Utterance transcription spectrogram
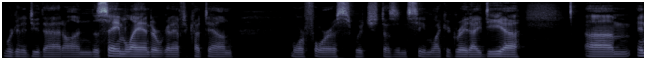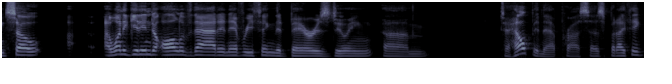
we're going to do that on the same land, or we're going to have to cut down more forests, which doesn't seem like a great idea. Um, and so, I, I want to get into all of that and everything that Bayer is doing um, to help in that process. But I think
